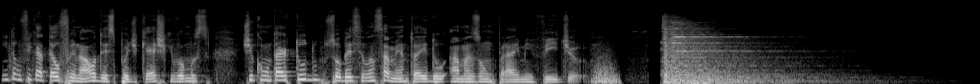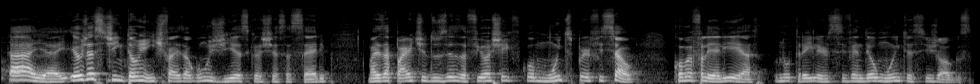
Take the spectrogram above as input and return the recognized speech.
Então fica até o final desse podcast que vamos te contar tudo sobre esse lançamento aí do Amazon Prime Video. Ai, ai. Eu já assisti então, gente, faz alguns dias que eu assisti essa série, mas a parte dos desafios eu achei que ficou muito superficial. Como eu falei ali, no trailer se vendeu muito esses jogos.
